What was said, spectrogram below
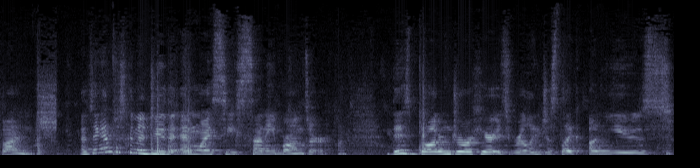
bunch. I think I'm just to do the NYC Sunny bronzer. This bottom drawer here is really just like unused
